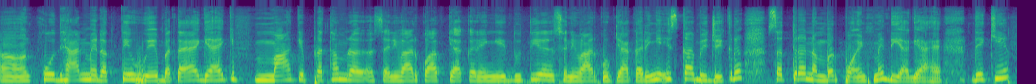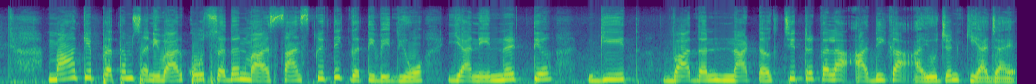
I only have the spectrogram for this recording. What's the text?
को ध्यान में रखते हुए बताया गया है कि माह के प्रथम शनिवार को आप क्या करेंगे द्वितीय शनिवार को क्या करेंगे इसका भी ज़िक्र सत्रह नंबर पॉइंट में दिया गया है। देखिए माह के प्रथम शनिवार को सदनवार सांस्कृतिक गतिविधियों यानी नृत्य गीत, वादन, नाटक, चित्रकला आदि का आयोजन किया जाए।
